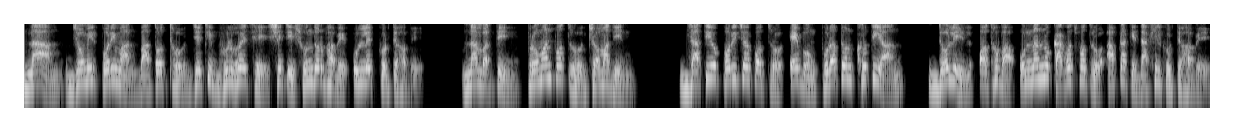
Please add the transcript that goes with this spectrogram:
নাম, জমির পরিমাণ বা তথ্য যেটি ভুল হয়েছে সেটি সুন্দরভাবে উল্লেখ করতে হবে। নাম্বার তিন, প্রমাণপত্র জমা দিন। জাতীয় পরিচয়পত্র এবং পুরাতন খতিয়ান, দলিল অথবা অন্যান্য কাগজপত্র আপনাকে দাখিল করতে হবে।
